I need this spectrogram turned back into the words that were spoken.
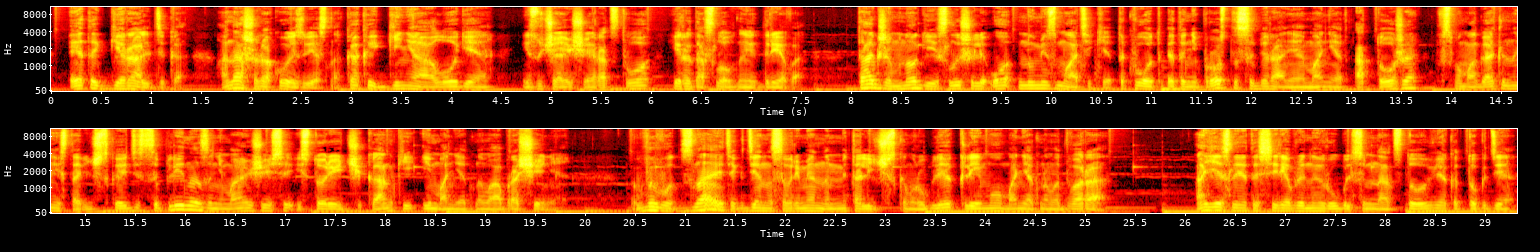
– это геральдика. Она широко известна, как и генеалогия, изучающая родство и родословные древа – также многие слышали о нумизматике. Так вот, это не просто собирание монет, а тоже вспомогательная историческая дисциплина, занимающаяся историей чеканки и монетного обращения. Вы вот знаете, где на современном металлическом рубле клеймо монетного двора? А если это серебряный рубль 17 века, то где?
